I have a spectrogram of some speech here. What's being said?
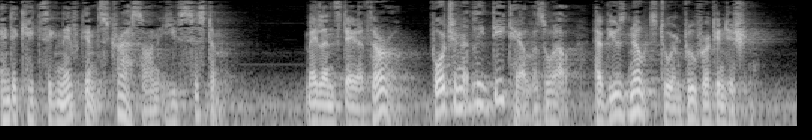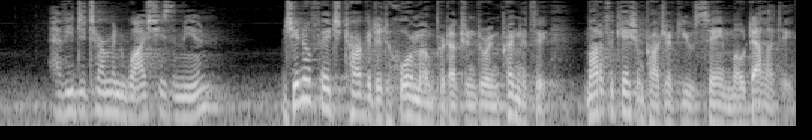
Indicates significant stress on Eve's system. Maelon's data thorough. Fortunately detailed as well. Have used notes to improve her condition. Have you determined why she's immune? Genophage targeted hormone production during pregnancy. Modification project used same modality.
